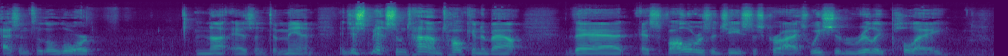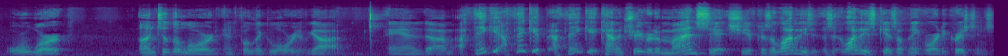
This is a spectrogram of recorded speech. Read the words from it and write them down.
as unto the Lord, not as unto men. And just spent some time talking about that as followers of Jesus Christ, we should really play or work unto the Lord and for the glory of God. And um, I think it, I think it, I think it kind of triggered a mindset shift because a lot of these, a lot of these kids, I think, were already Christians.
